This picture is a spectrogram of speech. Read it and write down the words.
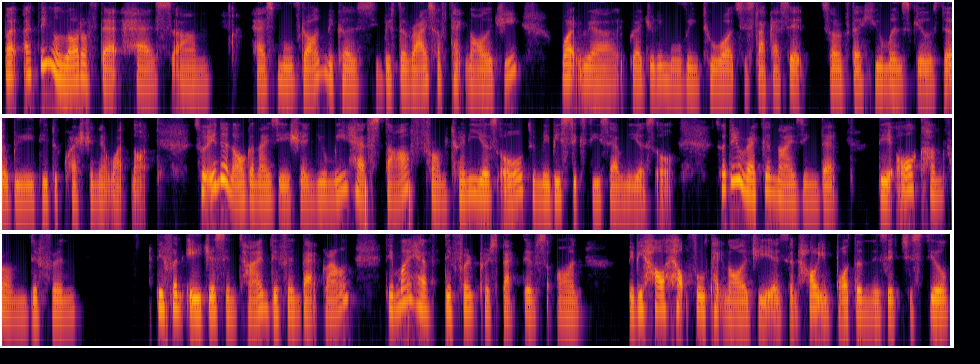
but i think a lot of that has um, has moved on because with the rise of technology what we are gradually moving towards is like i said sort of the human skills the ability to question and whatnot. So in an organization you may have staff from 20 years old to maybe 60 70 years old. So i think recognizing that they all come from different different ages in time, different background, they might have different perspectives on maybe how helpful technology is and how important is it to still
